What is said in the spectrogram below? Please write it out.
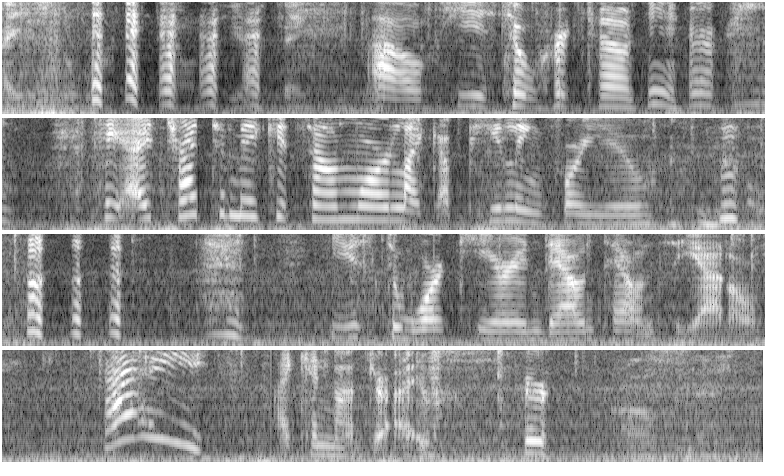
I used to work down here. Thank you. Oh, he used to work down here. Hey, I tried to make it sound more like appealing for you. he used to work here in downtown Seattle. Hi! I cannot drive. Oh, there's the thing right here.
